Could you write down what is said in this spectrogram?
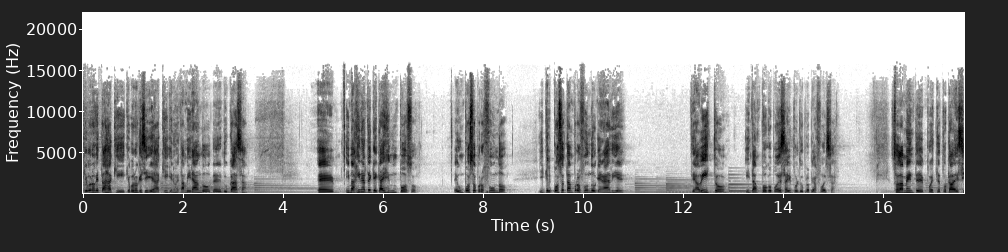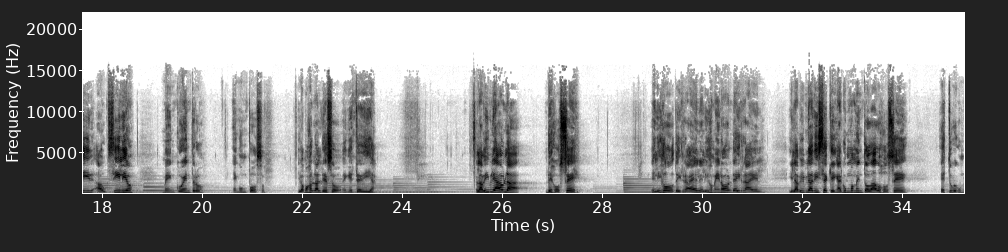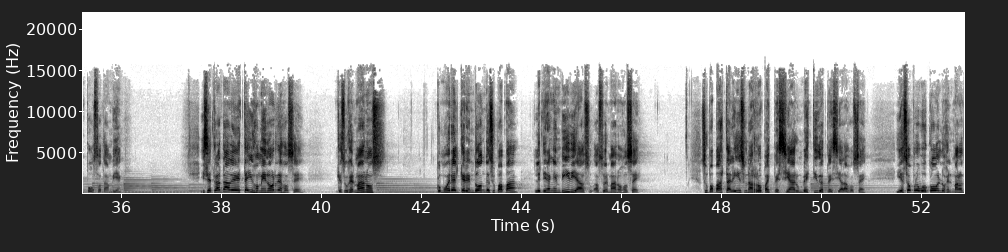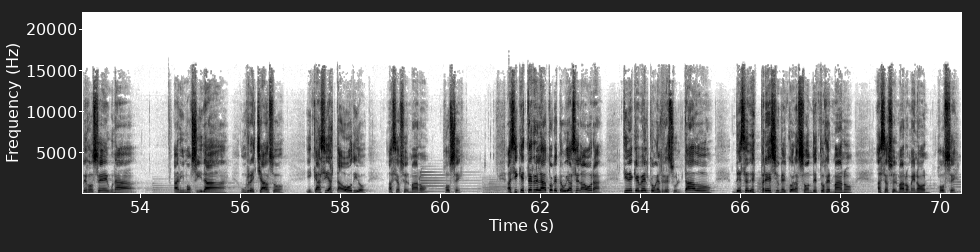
Qué bueno que estás aquí, qué bueno que sigues aquí, que nos están mirando desde tu casa. Eh, imagínate que caes en un pozo, en un pozo profundo, y que el pozo es tan profundo que nadie te ha visto y tampoco puedes salir por tu propia fuerza. Solamente pues te toca decir, auxilio, me encuentro en un pozo. Y vamos a hablar de eso en este día. La Biblia habla de José, el hijo de Israel, el hijo menor de Israel. Y la Biblia dice que en algún momento dado José estuvo en un pozo también. Y se trata de este hijo menor de José, que sus hermanos, como era el querendón de su papá, le tenían envidia a su, a su hermano José. Su papá hasta le hizo una ropa especial, un vestido especial a José. Y eso provocó en los hermanos de José una animosidad, un rechazo y casi hasta odio hacia su hermano José. Así que este relato que te voy a hacer ahora tiene que ver con el resultado de ese desprecio en el corazón de estos hermanos hacia su hermano menor José.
